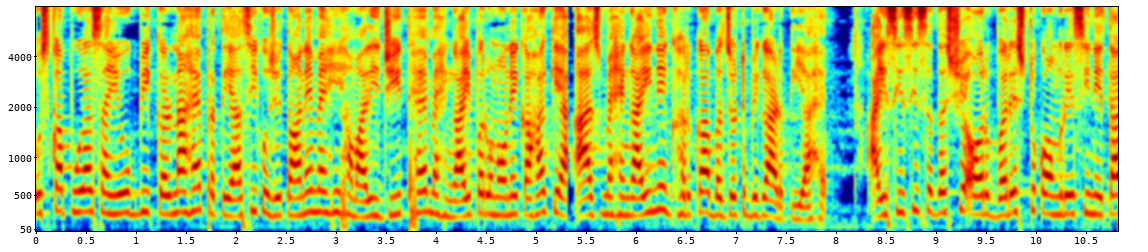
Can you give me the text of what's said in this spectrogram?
उसका पूरा सहयोग भी करना है। प्रत्याशी को जिताने में ही हमारी जीत है। महँगाई पर उन्होंने कहा कि आज महँगाई ने घर का बजट बिगाड़ दिया है। आईसीसी सदस्य और वरिष्ठ कांग्रेसी नेता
